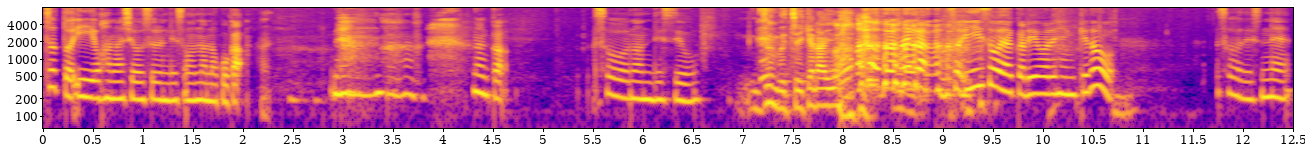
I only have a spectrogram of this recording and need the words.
ちょっといいお話をするんです女の子が。はい なんかそうなんですよ。全部言っちゃいけないよ。なんかそう言いそうやから言われへんけど、そうですね。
